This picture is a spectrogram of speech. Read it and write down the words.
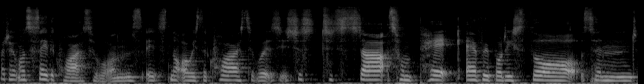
I don't want to say the quieter ones. It's not always the quieter ones. It's just to start to unpick everybody's thoughts and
